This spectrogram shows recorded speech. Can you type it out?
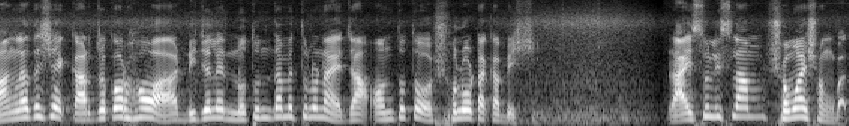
বাংলাদেশে কার্যকর হওয়া ডিজেলের নতুন দামের তুলনায় যা অন্তত ষোলো টাকা বেশি। রাইসুল ইসলাম, সময় সংবাদ।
